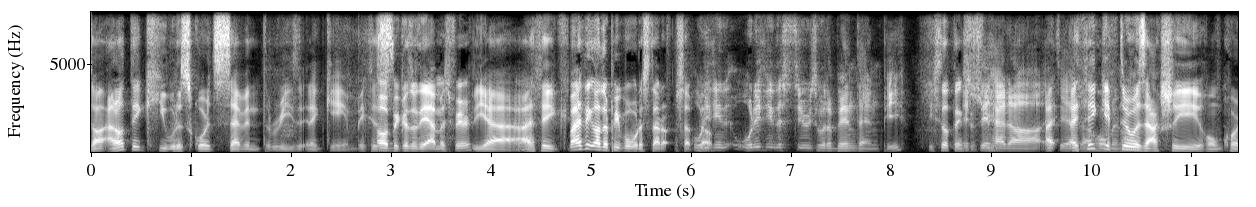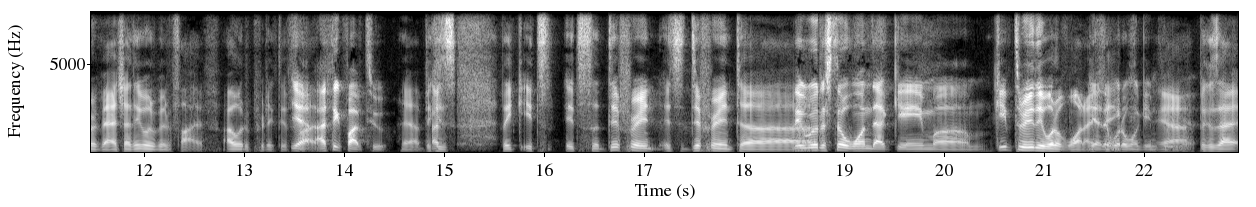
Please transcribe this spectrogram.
I don't think he would have scored seven threes in a game because. Oh, because of the atmosphere. yeah, I think. But I think other people would have stepped up. Stepped What up. do you think? What do you think the series would have been then, P? He still thinks If it's they sweet. had, uh, I, if they I had uh, think if there home. was actually home court advantage, I think it would have been five. I would have predicted five. Yeah, I think five two. yeah, because like it's it's a different it's a different. uh They would have still won that game. Um, Game three, they would have won. I Yeah, they would have won game three, Yeah, yeah. because I,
